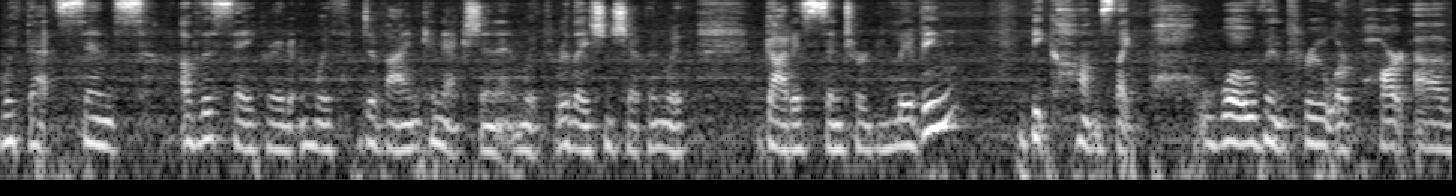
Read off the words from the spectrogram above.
with that sense of the sacred and with divine connection and with relationship and with goddess centered living becomes like woven through or part of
